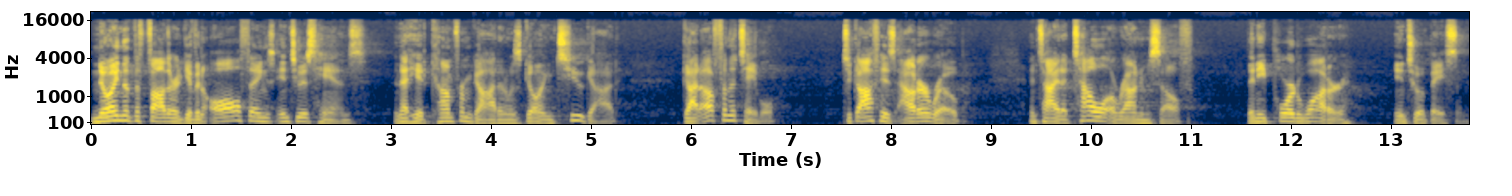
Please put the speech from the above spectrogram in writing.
knowing that the Father had given all things into his hands and that he had come from God and was going to God, got up from the table, took off his outer robe, and tied a towel around himself. Then he poured water into a basin.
